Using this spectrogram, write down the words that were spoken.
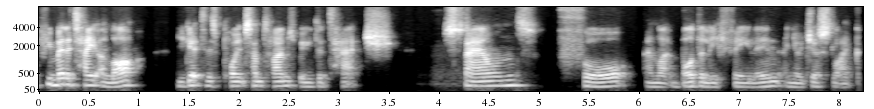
if you meditate a lot, you get to this point sometimes where you detach sound, thought, and like bodily feeling, and you're just like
